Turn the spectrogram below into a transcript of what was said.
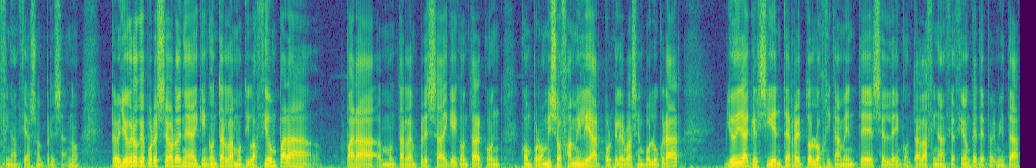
financiar su empresa. ¿no? Pero yo creo que por ese orden hay que encontrar la motivación para, para montar la empresa, hay que contar con compromiso familiar porque les vas a involucrar. Yo diría que el siguiente reto, lógicamente, es el de encontrar la financiación que te permita,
